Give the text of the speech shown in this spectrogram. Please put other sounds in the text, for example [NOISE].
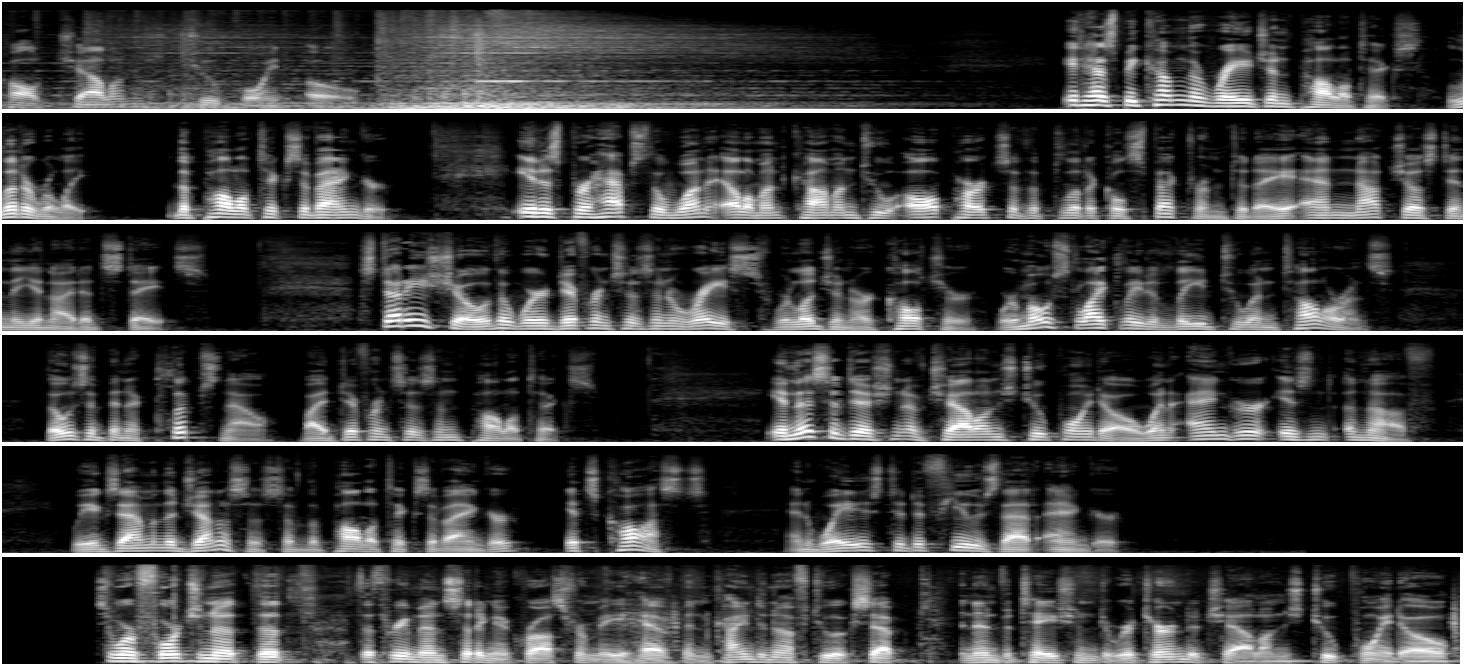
called Challenge 2.0. It has become the rage in politics, literally, the politics of anger. It is perhaps the one element common to all parts of the political spectrum today, and not just in the United States. Studies show that where differences in race, religion, or culture were most likely to lead to intolerance, those have been eclipsed now by differences in politics. In this edition of Challenge 2.0, when anger isn't enough, we examine the genesis of the politics of anger, its costs, and ways to diffuse that anger. So we're fortunate that the three men sitting across from me have been kind enough to accept an invitation to return to Challenge 2.0.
